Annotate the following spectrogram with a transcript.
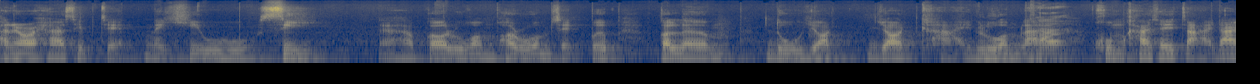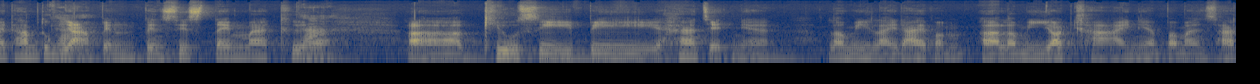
2557 ใน Q4 นะครับก็รวมพอรวมเสร็จปุ๊บ ก็เริ่มดูยอดยอดขายรวมแล้วค่ะคุมค่าใช้จ่ายได้ทำทุกค่ะอย่างเป็นเป็นซิสเต็มมากขึ้นค่ะเอ่อ Q4 ปี 57 เนี่ย เรามีรายได้ประเอ่อเรามียอดขายเนี่ยประมาณสัก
